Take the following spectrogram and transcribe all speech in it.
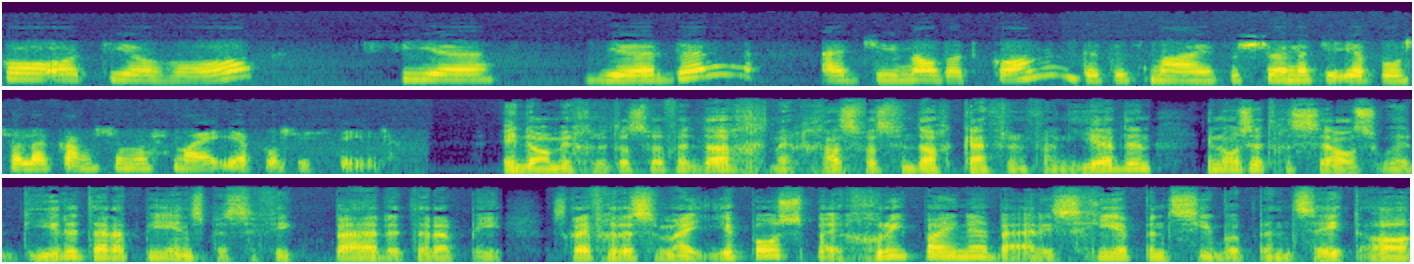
kath4jerden@gmail.com. Dit is my persoonlike e-pos. Hulle kan sommer vir my e-pos stuur. En daarmee groet ons vir vandag. My gas was vandag Katherine van Heerden en ons het gesels oor diereterapie en spesifiek perdeterapie. Skryf gerus vir my e-pos by groeipyne@rsg.co.za.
